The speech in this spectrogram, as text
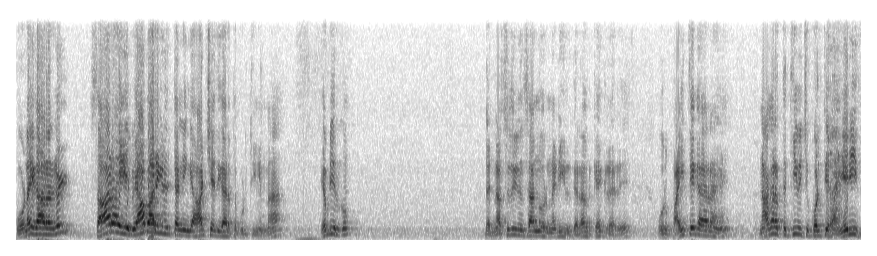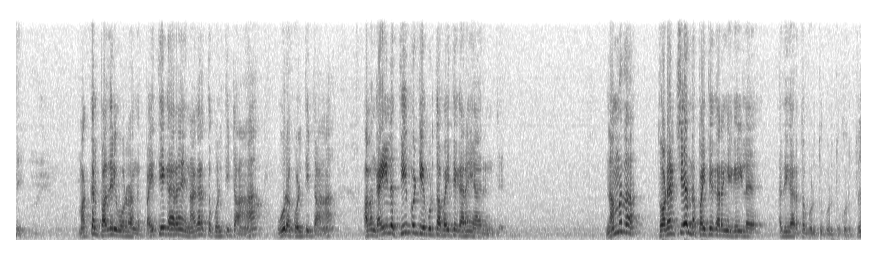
கொலைகாரர்கள் சாராய வியாபாரிகள்கிட்ட நீங்கள் ஆட்சி அதிகாரத்தை கொடுத்தீங்கன்னா எப்படி இருக்கும்? இந்த நசுதீன் சார்னு ஒரு நடிகர் இருக்கார். அவர் கேட்குறாரு ஒரு பைத்தியக்காரன் நகரத்தை தீ வச்சு கொளுத்திடான் எரியுது. மக்கள் பதறி ஓடுறாங்க. பைத்தியக்காரன் நகரத்தை கொளுத்திட்டான் ஊரை கொளுத்திட்டான். அவன் கையில் தீப்பெட்டியை கொடுத்தா பைத்தியக்காரன் யாருன்ட்டு. நம்ம தான் தொடர்ச்சியாக அந்த பைத்தியக்காரங்க கையில் அதிகாரத்தை கொடுத்து கொடுத்து கொடுத்து.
